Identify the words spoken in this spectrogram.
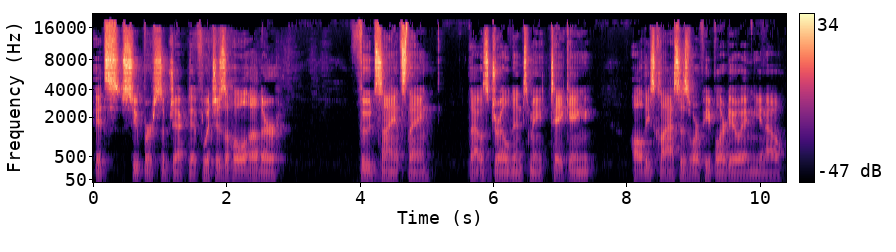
it's super subjective, which is a whole other food science thing that was drilled into me. Taking all these classes where people are doing, you know,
